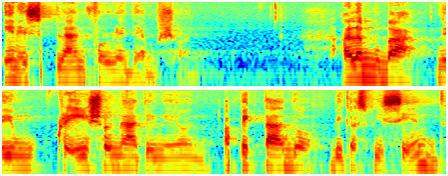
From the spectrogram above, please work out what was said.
in His plan for redemption. Alam mo ba na yung creation natin ngayon, apektado because we sinned?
